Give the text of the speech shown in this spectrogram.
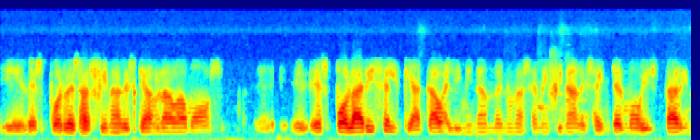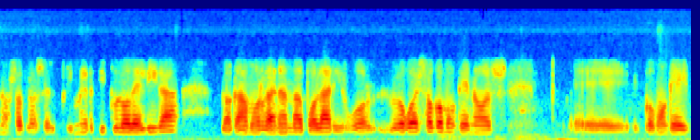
y después de esas finales que hablábamos, eh, es Polaris el que acaba eliminando en una semifinal esa Inter Movistar y nosotros el primer título de liga lo acabamos ganando a Polaris Luego eso como que nos eh, como que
